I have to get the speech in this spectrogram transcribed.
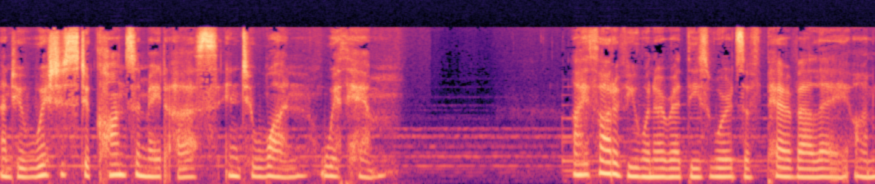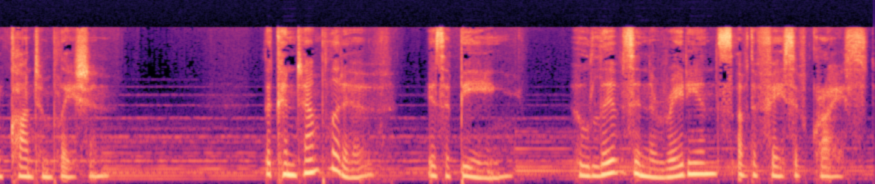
and who wishes to consummate us into one with Him. I thought of you when I read these words of Père Vallée on contemplation. The contemplative is a being who lives in the radiance of the face of Christ,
